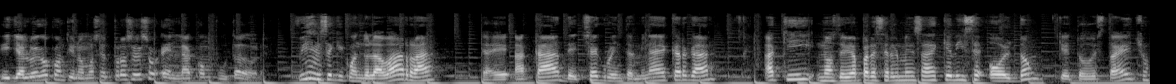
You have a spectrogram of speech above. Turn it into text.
Y ya luego continuamos el proceso en la computadora. Fíjense que cuando la barra eh, acá de checkbrain termina de cargar, aquí nos debe aparecer el mensaje que dice all done, que todo está hecho.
